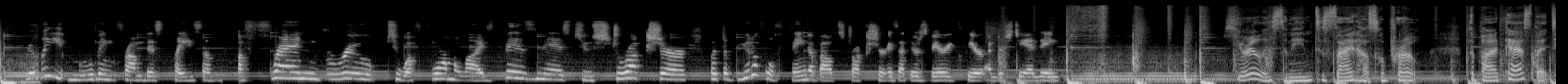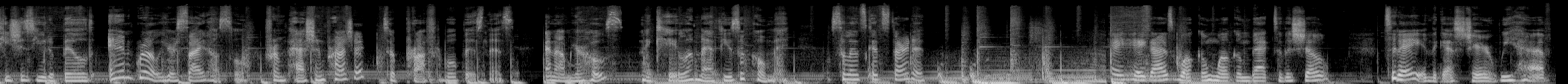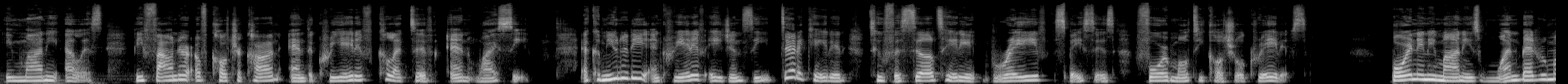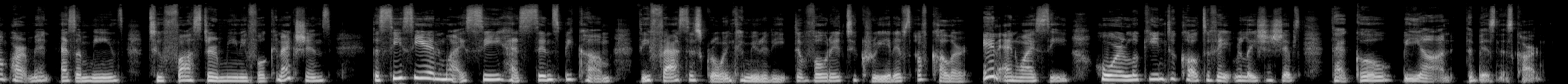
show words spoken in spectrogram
Really moving from this place of a friend group to a formalized business to structure. But the beautiful thing about structure is that there's very clear understanding. You're listening to Side Hustle Pro, the podcast that teaches you to build and grow your side hustle from passion project to profitable business. And I'm your host, Nicaila Matthews Okome. So let's get started. Hey, hey guys, welcome, welcome back to the show. Today in the guest chair, we have Imani Ellis, the founder of CultureCon and the Creative Collective NYC, a community and creative agency dedicated to facilitating brave spaces for multicultural creatives. Born in Imani's one bedroom apartment as a means to foster meaningful connections, the CCNYC has since become the fastest growing community devoted to creatives of color in NYC who are looking to cultivate relationships that go beyond the business card.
